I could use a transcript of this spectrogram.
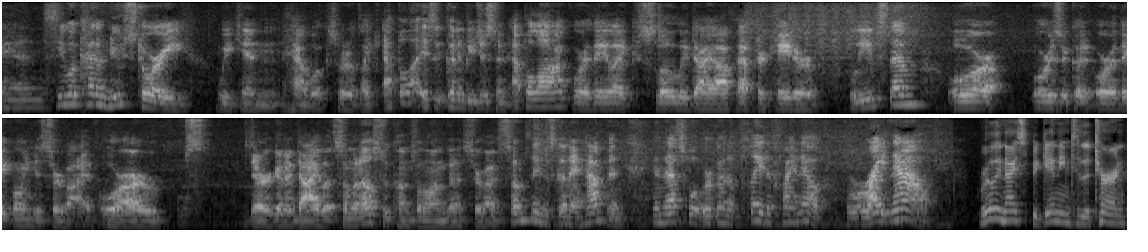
and see what kind of news story we can have. What sort of like epilogue? Is it going to be just an epilogue where they like slowly die off after Tater leaves them, or or is it good? Or are they going to survive? Or are they're going to die, but someone else who comes along going to survive? Something's going to happen, and that's what we're going to play to find out right now. Really nice beginning to the turn.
